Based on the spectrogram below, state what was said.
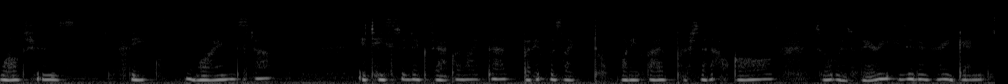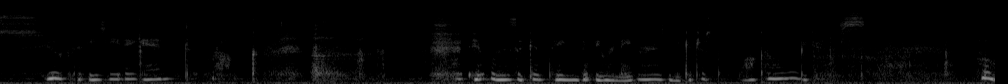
Welch's fake wine stuff. It tasted exactly like that, but it was like 25% alcohol, so it was very easy to drink and super easy to get. It was a good thing that we were neighbors and we could just walk home because oh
